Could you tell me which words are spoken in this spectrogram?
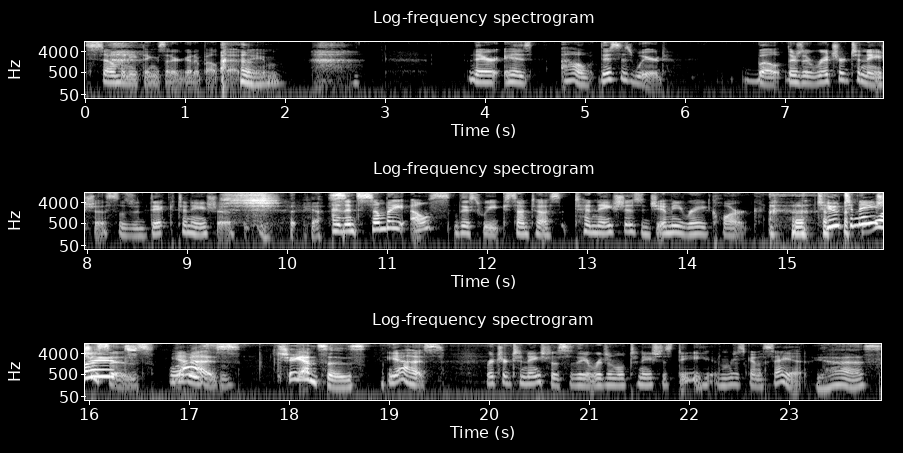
so many things that are good about that name. There is, oh, this is weird. Well, there's a Richard Tenacious. There's a Dick Tenacious. yes. And then somebody else this week sent us Tenacious Jimmy Ray Clark. Two Tenaciouses. What yes. chances. Yes. Richard Tenacious is the original Tenacious D. I'm just going to say it. Yes.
